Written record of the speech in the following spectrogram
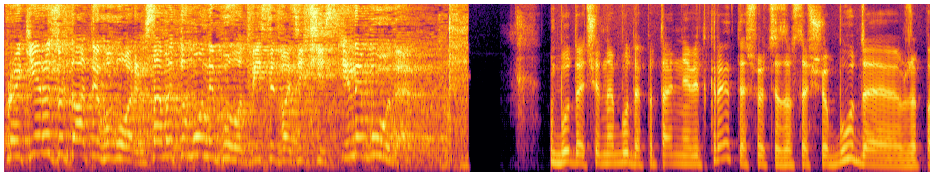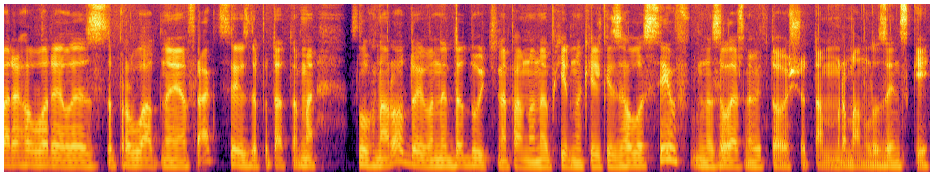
Про які результати говоримо? Саме тому не було 226 і не буде. Буде чи не буде питання відкрите. Швидше за все, що буде. Вже переговорили з провладною фракцією, з депутатами Слуг народу, і вони дадуть, напевно, необхідну кількість голосів, незалежно від того, що там Роман Лозинський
